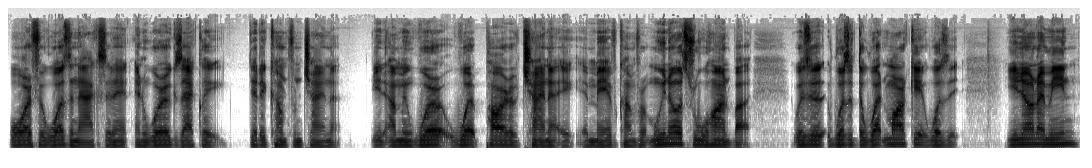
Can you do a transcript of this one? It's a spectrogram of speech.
or if it was an accident and where exactly did it come from China? You know, I mean, where what part of China it, it may have come from? We know it's Wuhan, but was it was it the wet market? Was it, you know what I mean?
